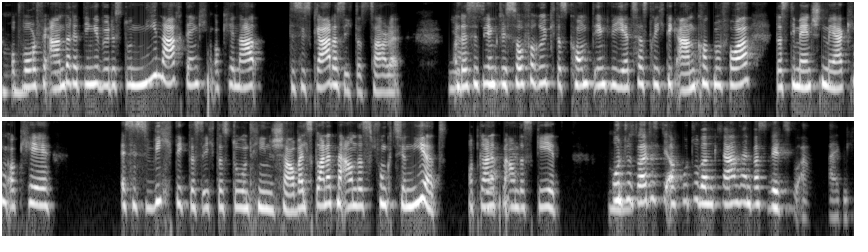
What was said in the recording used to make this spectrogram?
Mhm. Obwohl für andere Dinge würdest du nie nachdenken, okay, na, das ist klar, dass ich das zahle. Ja. Und das ist irgendwie so verrückt, das kommt irgendwie jetzt erst richtig an, kommt mir vor, dass die Menschen merken, okay, es ist wichtig, dass ich das tue und hinschaue, weil es gar nicht mehr anders funktioniert und gar ja. nicht mehr anders geht. Und du solltest dir auch gut darüber im Klaren sein, was willst du eigentlich?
